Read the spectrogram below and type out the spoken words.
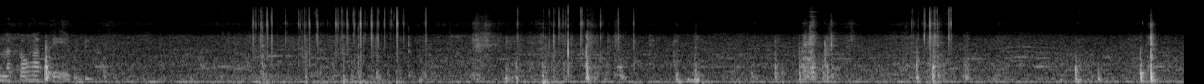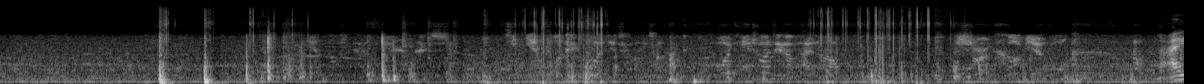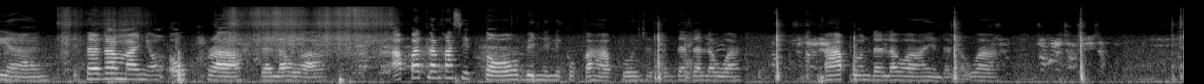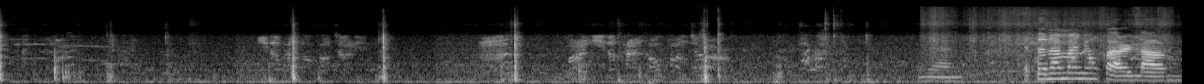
na to hatiin. Ayan. Ito naman yung okra, dalawa. Apat lang kasi to, binili ko kahapon. So, tagda dalawa. Kahapon, dalawa. Ayan, dalawa. Ayan. Ito naman yung karlang.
